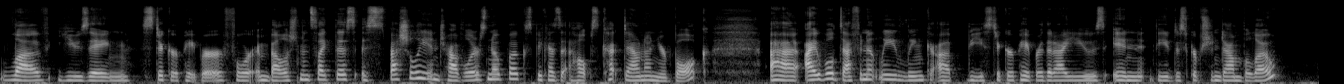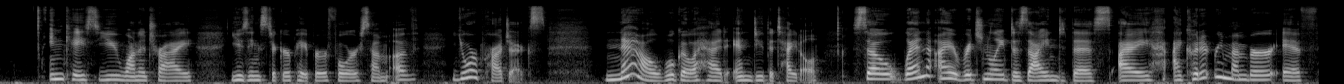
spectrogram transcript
love using sticker paper for embellishments like this, especially in traveler's notebooks because it helps cut down on your bulk. Uh, I will definitely link up the sticker paper that I use in the description down below in case you want to try using sticker paper for some of your projects. Now we'll go ahead and do the title. So when I originally designed this, I, I couldn't remember if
